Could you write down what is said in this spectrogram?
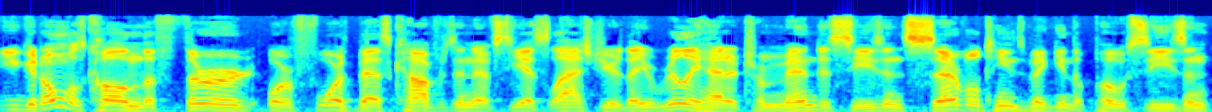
you could almost call them the third or fourth best conference in FCS last year. They really had a tremendous season, several teams making the postseason.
